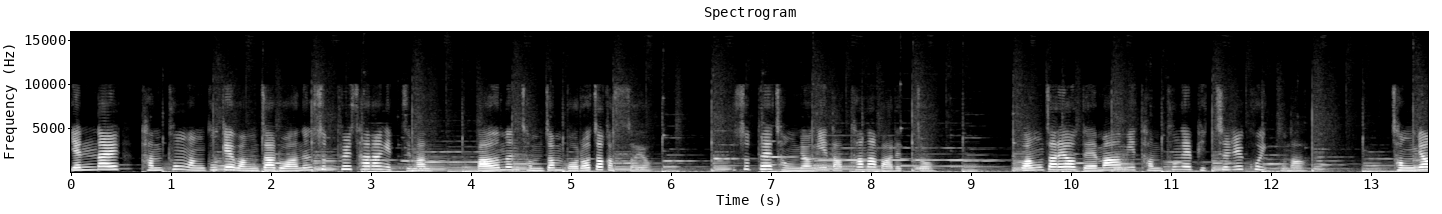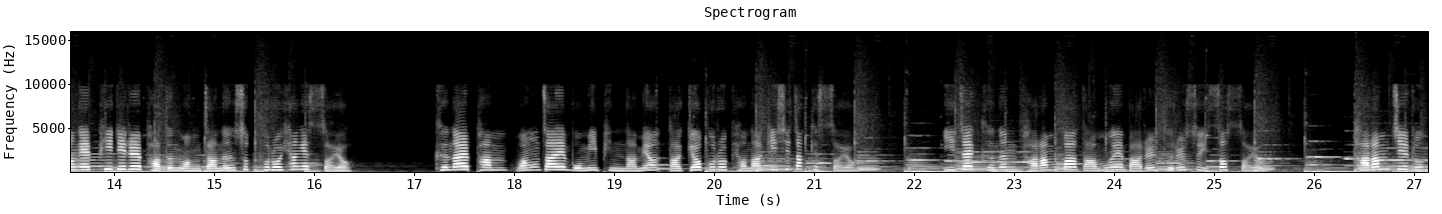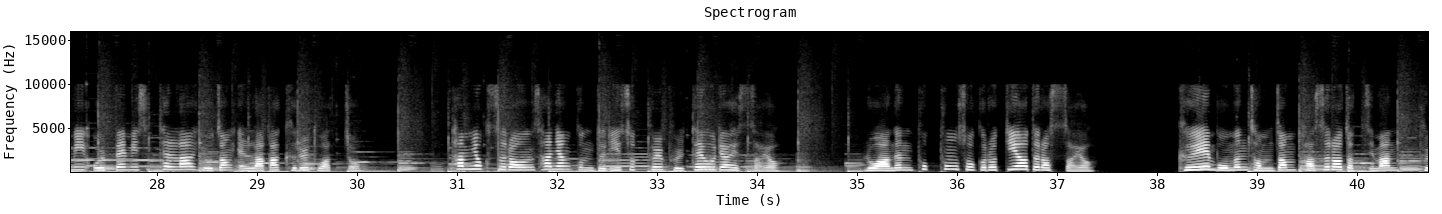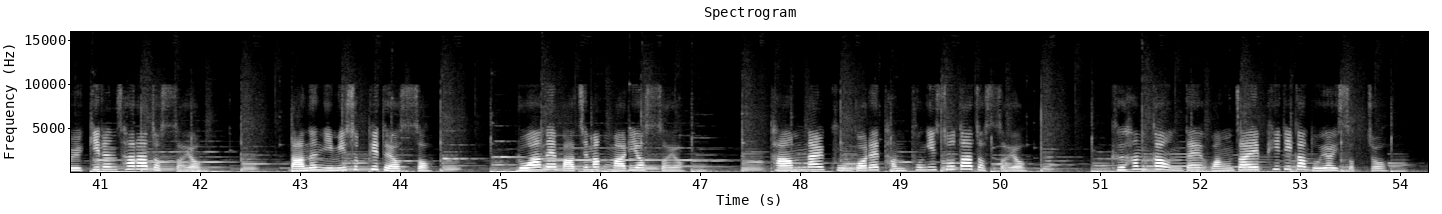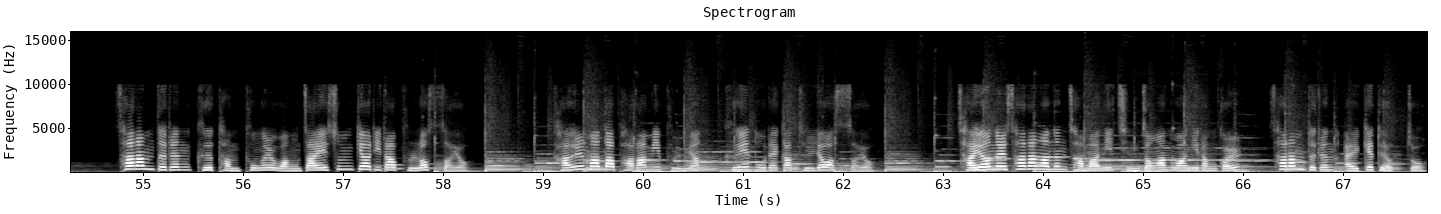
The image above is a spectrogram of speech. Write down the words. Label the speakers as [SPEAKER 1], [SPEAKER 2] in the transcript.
[SPEAKER 1] 옛날 단풍 왕국의 왕자 로아는 숲을 사랑했지만 마음은 점점 멀어져 갔어요. 숲의 정령이 나타나 말했죠. 왕자여 내 마음이 단풍의 빛을 잃고 있구나. 정령의 피리를 받은 왕자는 숲으로 향했어요. 그날 밤 왕자의 몸이 빛나며 낙엽으로 변하기 시작했어요. 이제 그는 바람과 나무의 말을 들을 수 있었어요. 다람쥐 루미 올빼미 스텔라 요정 엘라가 그를 도왔죠. 탐욕스러운 사냥꾼들이 숲을 불태우려 했어요. 로아는 폭풍 속으로 뛰어들었어요. 그의 몸은 점점 바스러졌지만 불길은 사라졌어요. 나는 이미 숲이 되었어. 로안의 마지막 말이었어요. 다음 날 궁궐에 단풍이 쏟아졌어요. 그 한가운데 왕자의 피리가 놓여 있었죠. 사람들은 그 단풍을 왕자의 숨결이라 불렀어요. 가을마다 바람이 불면 그의 노래가 들려왔어요. 자연을 사랑하는 자만이 진정한 왕이란 걸 사람들은 알게 되었죠.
